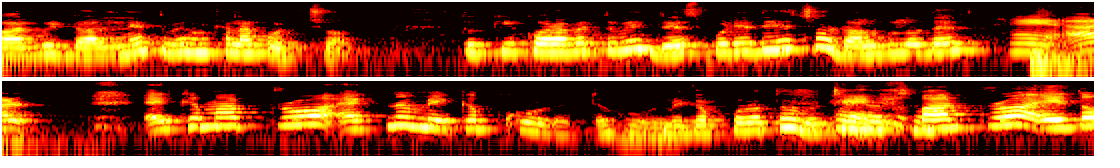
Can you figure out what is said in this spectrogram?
বারবির ডল নিয়ে তুমি এখন খেলা করছ। তো কি করাবে তুমি? ড্রেস পরিয়ে দিয়েছ ডলগুলোদের হ্যাঁ আর একে মাত্র একটা মেকআপ করতে হবে। মেকআপ করাতে হবে ঠিক হ্যাঁ আছে। মাত্র এ তো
